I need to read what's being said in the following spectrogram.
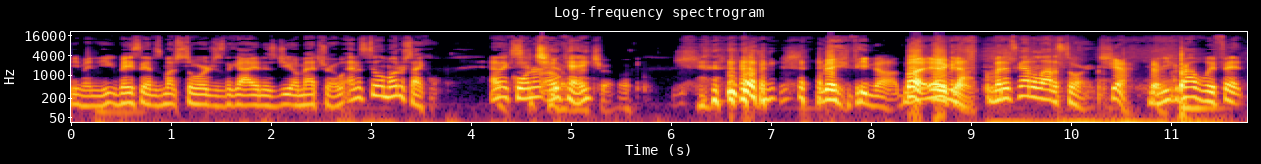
I mean, you basically have as much storage as the guy in his Geo Metro, and it's still a motorcycle. And the corner, okay, Maybe not, but maybe okay. not, but it's got a lot of storage. Yeah. I mean, you could probably fit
